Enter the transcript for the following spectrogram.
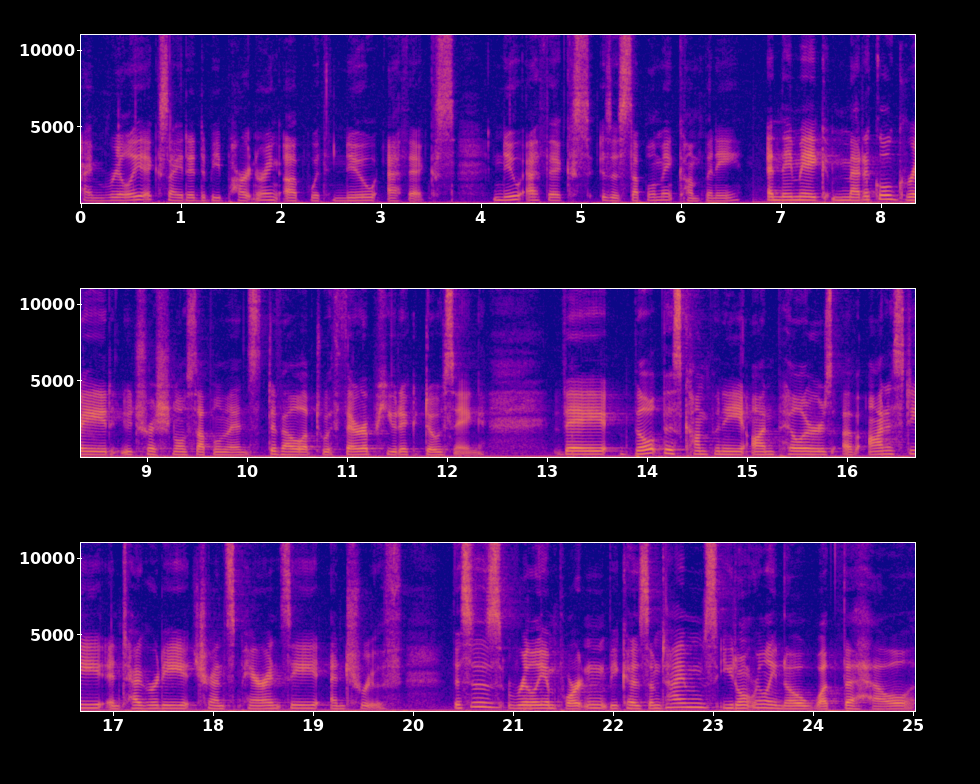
I'm really excited to be partnering up with New Ethics. Nuethix is a supplement company and they make medical grade nutritional supplements developed with therapeutic dosing. They built this company on pillars of honesty, integrity, transparency, and truth. This is really important because sometimes you don't really know what the hell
